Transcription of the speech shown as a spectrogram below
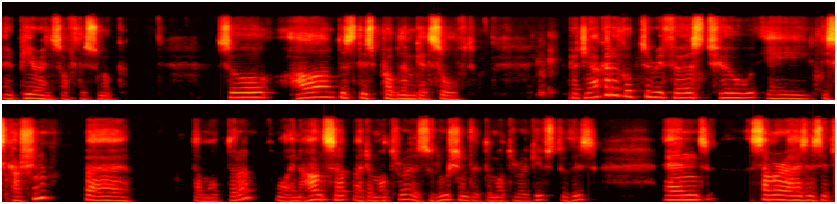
an appearance of the smoke. So how does this problem get solved? Prajnakara Gupta refers to a discussion by Dharmottara, or an answer by Dharmottara, a solution that Dharmottara gives to this, and summarizes it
